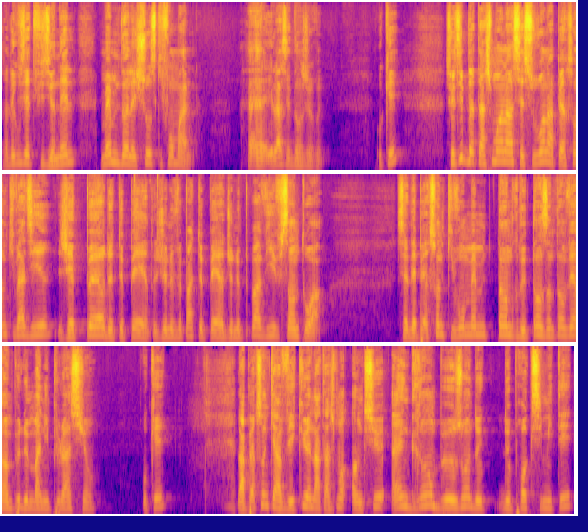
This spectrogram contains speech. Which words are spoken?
Que vous êtes fusionnel, même dans les choses qui font mal. Et là, c'est dangereux. Ok? Ce type d'attachement-là, c'est souvent la personne qui va dire « j'ai peur de te perdre, je ne veux pas te perdre, je ne peux pas vivre sans toi ». C'est des personnes qui vont même tendre de temps en temps vers un peu de manipulation. Ok? La personne qui a vécu un attachement anxieux a un grand besoin de, proximité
